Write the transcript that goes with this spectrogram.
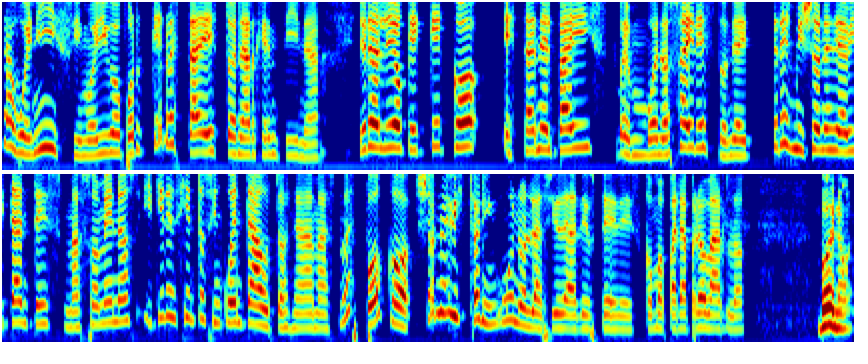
Era buenísimo. Digo, ¿por qué no está esto en Argentina? Y ahora leo que Keco está en el país, en Buenos Aires, donde hay 3 millones de habitantes, más o menos, y tienen 150 autos nada más. ¿No es poco? Yo no he visto ninguno en la ciudad de ustedes como para probarlo. Bueno,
